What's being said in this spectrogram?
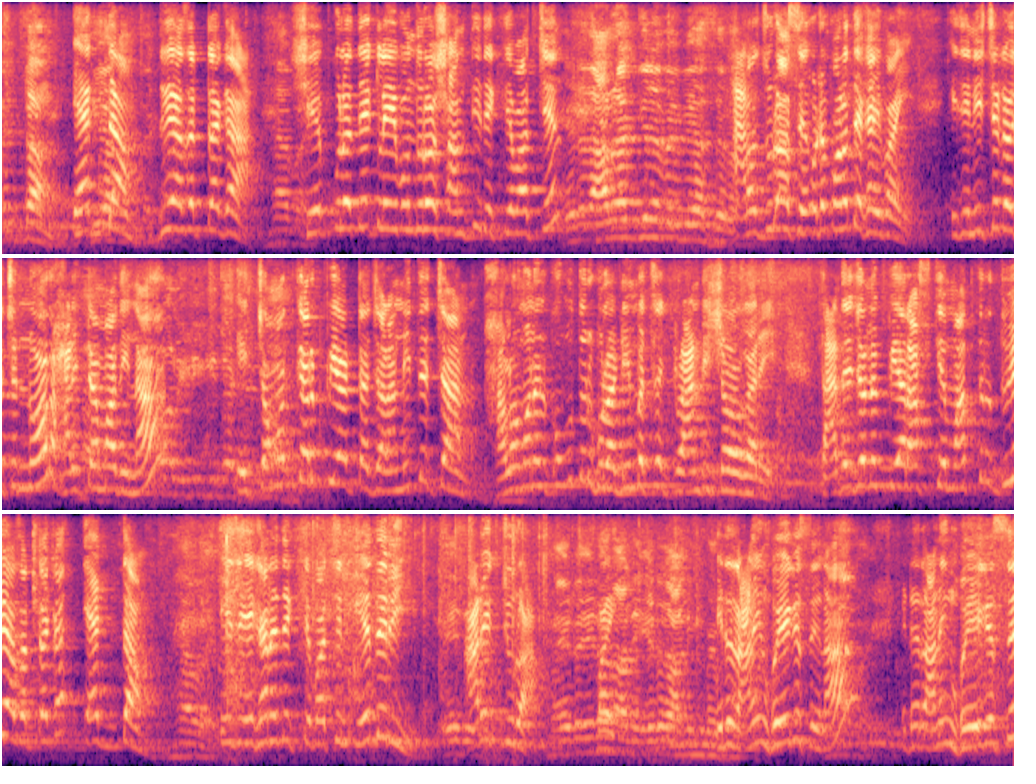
একদম একদম দুই হাজার টাকা। হ্যাঁ। শেপগুলো দেখলে এই বন্ধুরা শান্তি দেখতে পাচ্ছেন। আরও এক জোড়া বেবি আছে আরও জোড়া আছে ওটা পরে দেখাই ভাই। এই যে নিচেটা হচ্ছে নর হাড়িটা মাদি না এই চমৎকার পেয়ারটা যারা নিতে চান ভালো মানের কবুতরগুলা ডিম বাচ্চা গ্রান্টি সহকারে। তাদের জন্য পেয়ার আজকে মাত্র দুই হাজার টাকা একদম। হ্যাঁ এই যে এখানে দেখতে পাচ্ছেন এদেরই আরেক জোড়া। হ্যাঁ, এটা- রানিং হয়ে গেছে না? এটা রানিং হয়ে গেছে।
